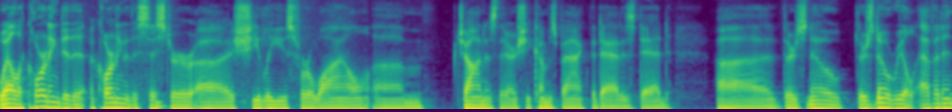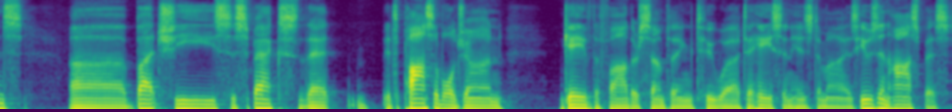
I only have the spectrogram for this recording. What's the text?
Well, according to the according to the sister, uh, she leaves for a while. Um, John is there. She comes back. The dad is dead. Uh, there's no there's no real evidence, uh, but she suspects that it's possible John gave the father something to uh, to hasten his demise. He was in hospice,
